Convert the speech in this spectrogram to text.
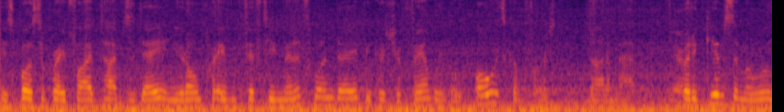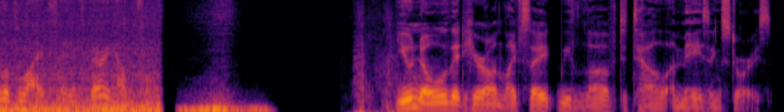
You're supposed to pray five times a day, and you don't pray 15 minutes one day because your family will always come first. Not a matter. Yeah. But it gives them a rule of life, and it's very helpful. You know that here on LifeSite, we love to tell amazing stories.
